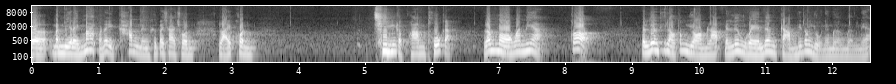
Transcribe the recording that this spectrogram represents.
อมันมีอะไรมากกว่านั้นอีกขั้นหนึ่งคือประชาชนหลายคนชินกับความทุกข์อะแล้วมองว่าเนี่ยก็ เป็นเรื่องที่เราต้องยอมรับเป็นเรื่องเวรเรื่องกรรมที่ต้องอยู่ในเมืองเมืองเนี้ย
